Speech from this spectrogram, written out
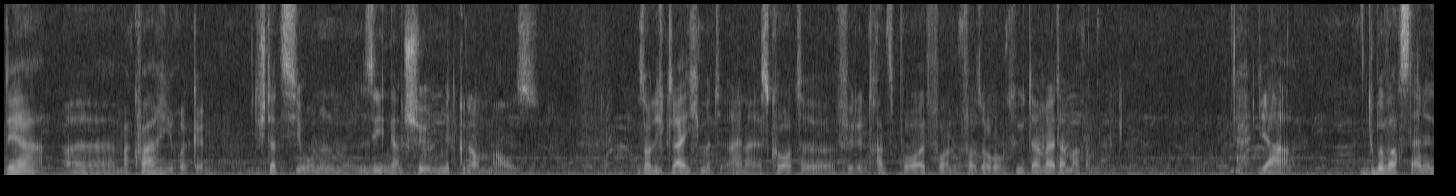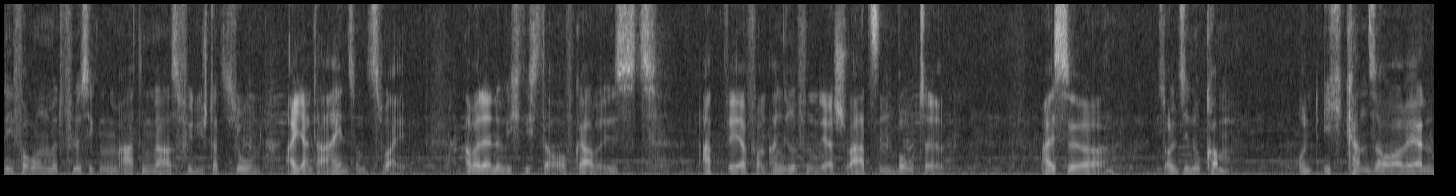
Der äh, Macquarie-Rücken. Die Stationen sehen ganz schön mitgenommen aus. Soll ich gleich mit einer Eskorte für den Transport von Versorgungsgütern weitermachen? Ja, du bewachst eine Lieferung mit flüssigem Atemgas für die Station Ayanta 1 und 2. Aber deine wichtigste Aufgabe ist Abwehr von Angriffen der schwarzen Boote. Weißt du, sollen sie nur kommen. Und ich kann sauer werden.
